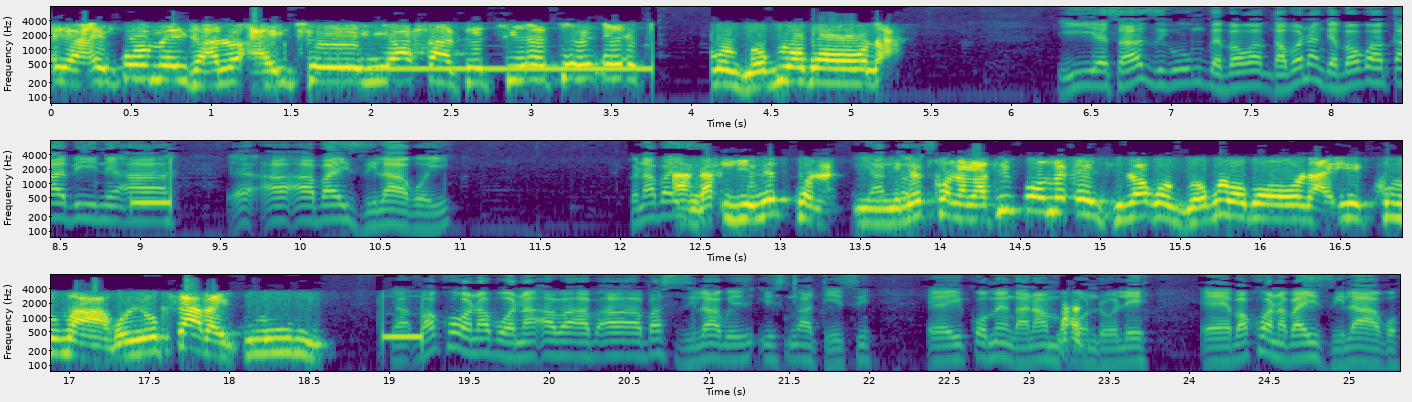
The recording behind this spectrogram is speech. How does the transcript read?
Ya ikomo enjalo ayithenyi yahlathe yokulobola iye sazi ngabona ngeba kwakabini a- a- abayizilako yi? Yini khona yini khona lapha ikomo eziloko yokulobola ikhulumako yokuhlaba ikhulumi. Bakhona bona aba- aba- abasizilako isincadesi um ikome enganampondo le. Um bakhona bayizilako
